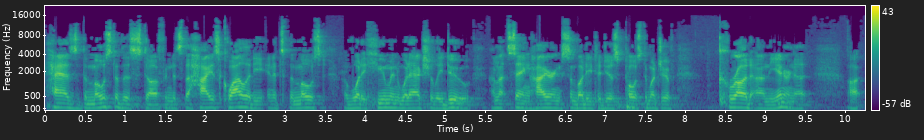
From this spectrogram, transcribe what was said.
has the most of this stuff, and it's the highest quality, and it's the most of what a human would actually do. I'm not saying hiring somebody to just post a bunch of crud on the internet, uh,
